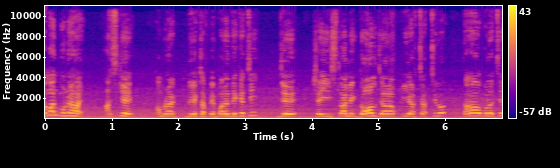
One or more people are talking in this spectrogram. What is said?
আমার মনে হয় আজকে আমরা দু একটা পেপারে দেখেছি যে সেই ইসলামিক দল যারা পিয়ার চাচ্ছিল, তারাও বলেছে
